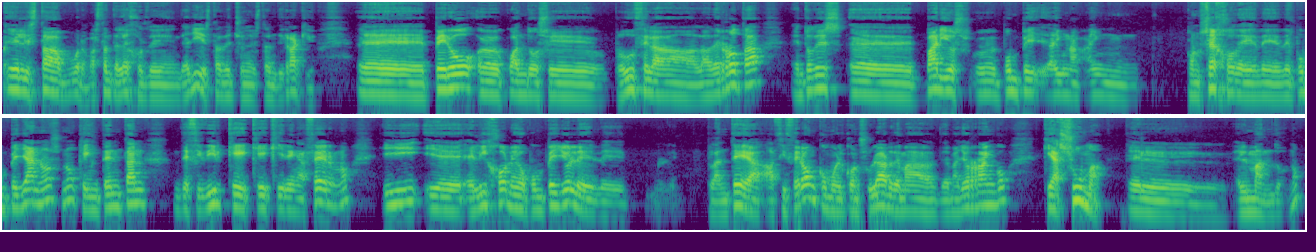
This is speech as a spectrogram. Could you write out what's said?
él está bueno, bastante lejos de, allí, está de hecho está en Dirraquio. Eh, pero eh, cuando se produce la, derrota, entonces varios Pompe, hay, una, hay un consejo de, pompeyanos, ¿no? Que intentan decidir qué, quieren hacer, ¿no? Y eh, el hijo Neopompeyo le, le, plantea a Cicerón como el consular de, de mayor rango que asuma el, el, mando, ¿no?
